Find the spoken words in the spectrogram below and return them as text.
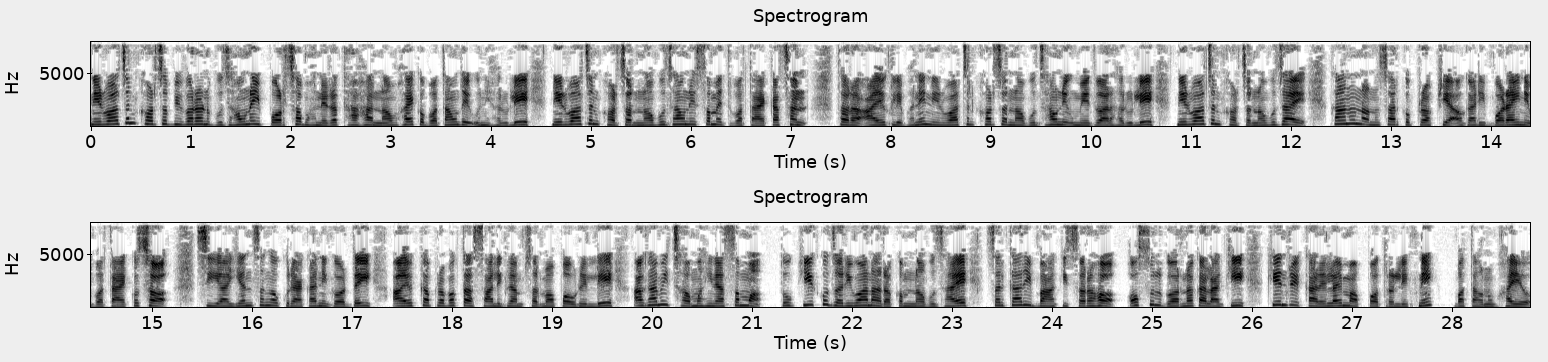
निर्वाचन खर्च विवरण बुझाउनै पर्छ भनेर थाहा नभएको बताउँदै उनीहरूले निर्वाचन खर्च नबुझाउने समेत बताएका छन्। तर आयोगले भने निर्वाचन खर्च नबुझाउने उम्मेद्वारहरूले निर्वाचन खर्च नबुझाए कानून अनुसारको प्रक्रिया अगाडि बढ़ाइने बताएको छ। सीआईएनसँग कुराकानी गर्दै आयोगका प्रवक्ता शालिग्राम शर्मा पौडेलले आगामी छ महिनासम्म तोकिएको जरिवाना रकम नबुझाए सरकारी बाँकी सरह असुल गर्नका लागि केन्द्रीय कार्यालयमा पत्र लेख्ने बताउनुभयो।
